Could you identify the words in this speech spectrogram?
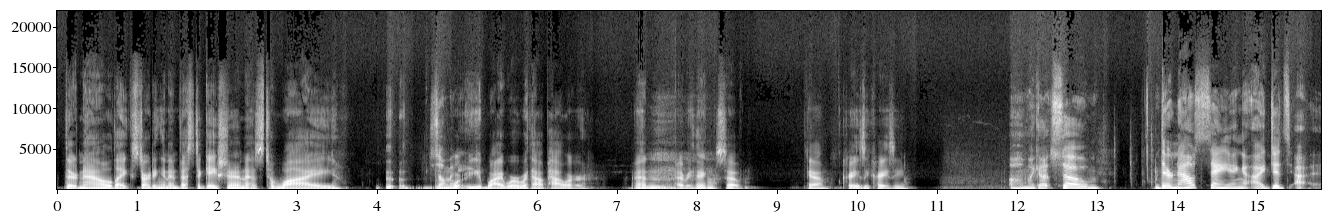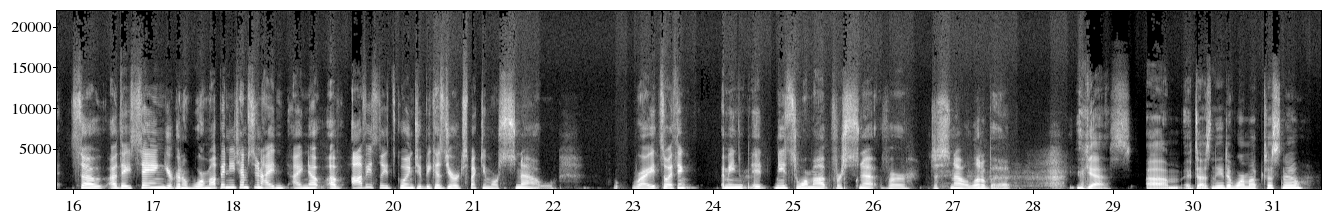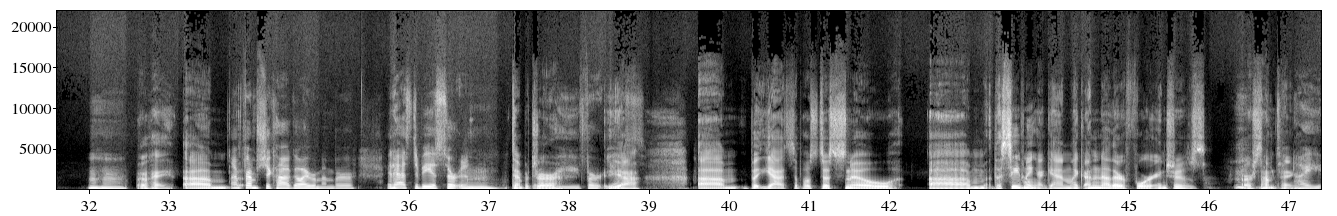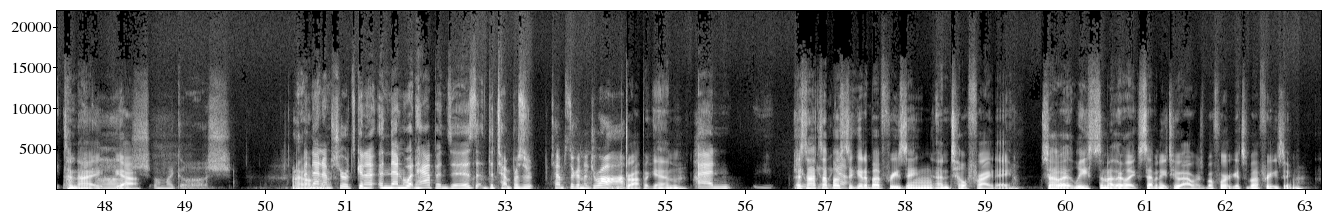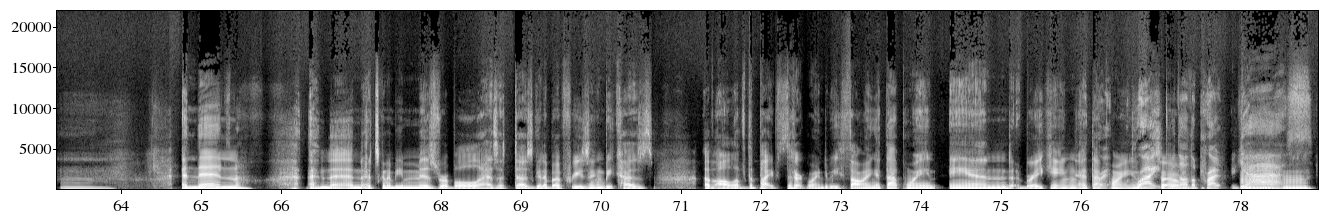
they're now like starting an investigation as to why So wh- many. why we're without power and everything. So, yeah, crazy, crazy. Oh my god! So they're now saying I did. Uh, so are they saying you're going to warm up anytime soon? I I know. Uh, obviously, it's going to because you're expecting more snow, right? So I think. I mean, it needs to warm up for snow for to snow a little bit. Yes, um, it does need to warm up to snow. hmm Okay, um, I'm from Chicago. I remember it has to be a certain temperature. for Yeah. Um, but yeah, it's supposed to snow um this evening again, like another four inches or something. Tonight. Tonight, Oh yeah. Oh my gosh. And then know. I'm sure it's gonna. And then what happens is the temps are temps are gonna drop, drop again. and It's not supposed to get above freezing until Friday. So at least another like 72 hours before it gets above freezing. Mm. And then and then it's going to be miserable as it does get above freezing because of all of the pipes that are going to be thawing at that point and breaking at that right, point. right? So, with all the pro. Yes. Mhm.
